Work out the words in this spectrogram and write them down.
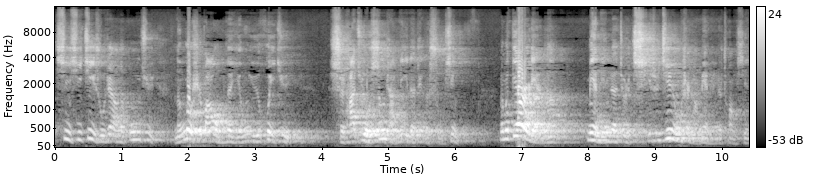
信息技术这样的工具。能够使把我们的盈余汇聚，使它具有生产力的这个属性。那么第二点呢，面临着就是其实金融市场面临着创新，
